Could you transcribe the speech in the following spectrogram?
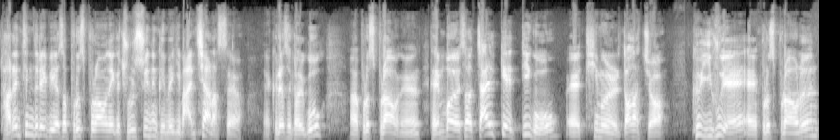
다른 팀들에 비해서 브루스 브라운에게 줄 수 있는 금액이 많지 않았어요. 네, 그래서 결국 어, 브루스 브라운은 덴버에서 짧게 뛰고 예, 팀을 떠났죠. 그 이후에 예, 브루스 브라운은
